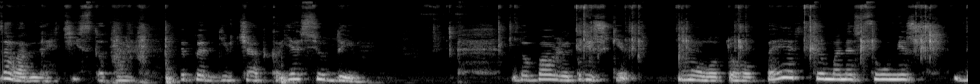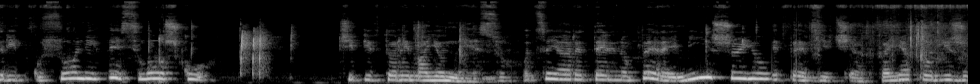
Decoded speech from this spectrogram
Заварне тісто там. Тепер, дівчатка, я сюди добавлю трішки молотого перцю, у мене суміш, дрібку солі, десь ложку чи півтори майонезу. Оце я ретельно перемішую. Тепер, дівчатка, я поріжу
